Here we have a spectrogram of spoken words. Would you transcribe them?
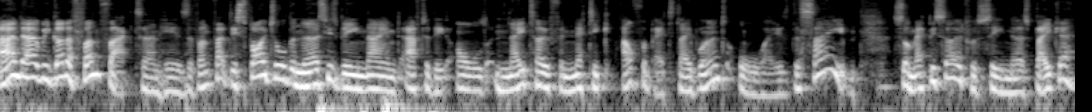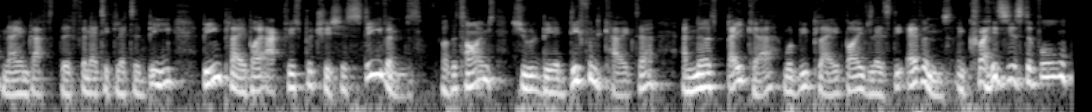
And uh, we got a fun fact, and here's the fun fact. Despite all the nurses being named after the old NATO phonetic alphabet, they weren't always the same. Some episodes would see Nurse Baker, named after the phonetic letter B, being played by actress Patricia Stevens. Other times, she would be a different character, and Nurse Baker would be played by Leslie Evans. And craziest of all,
